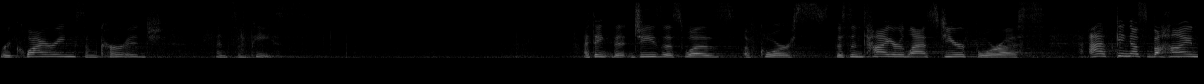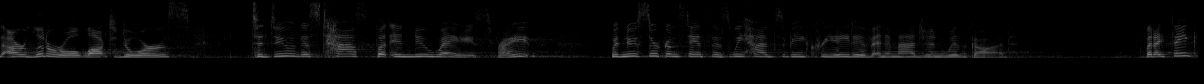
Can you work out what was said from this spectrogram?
requiring some courage and some peace. I think that Jesus was, of course, this entire last year for us, asking us behind our literal locked doors to do this task, but in new ways, right? With new circumstances, we had to be creative and imagine with God. But I think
